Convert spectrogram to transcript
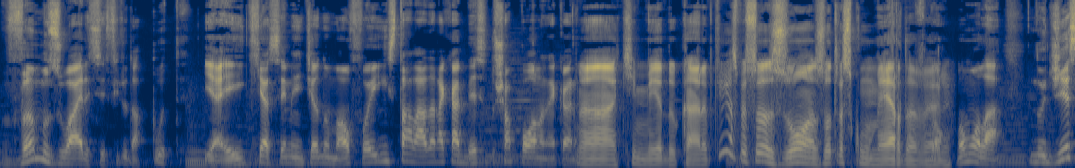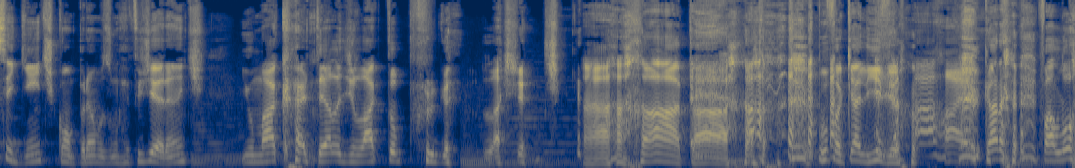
Vamos zoar esse filho da puta? E aí que a sementinha do mal foi instalada na cabeça do Chapola, né, cara? Ah, que medo, cara. Por que as pessoas zoam as outras com merda, velho? Bom, vamos lá. No dia seguinte, compramos um refrigerante e uma cartela de lactopurga laxante. Ah, tá. Ufa, que alívio. Ah, raiva. Cara, falou,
